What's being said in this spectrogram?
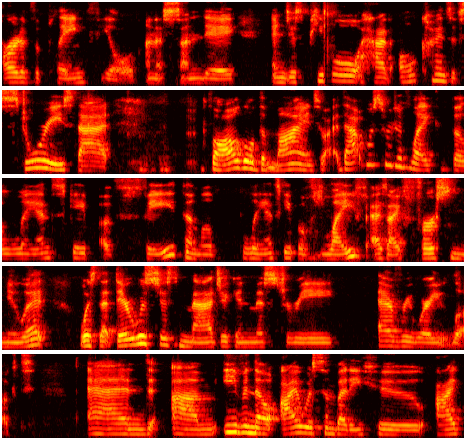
part of the playing field on a Sunday. And just people had all kinds of stories that boggled the mind. So that was sort of like the landscape of faith and the landscape of life as I first knew it was that there was just magic and mystery everywhere you looked. And um, even though I was somebody who I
